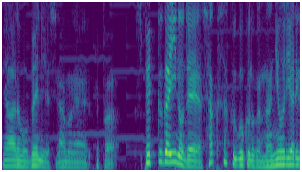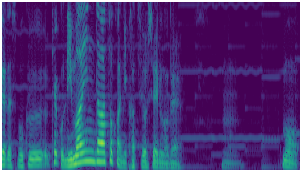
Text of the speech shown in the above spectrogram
いやーでも便利ですね。あのね、やっぱスペックがいいので、サクサク動くのが何よりやりがたいです。僕、結構リマインダーとかに活用しているので、うん。も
